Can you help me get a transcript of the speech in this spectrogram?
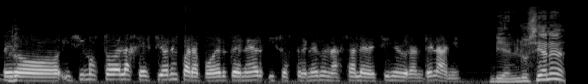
pero hicimos todas las gestiones para poder tener y sostener una sala de cine durante el año. Bien, Luciana,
